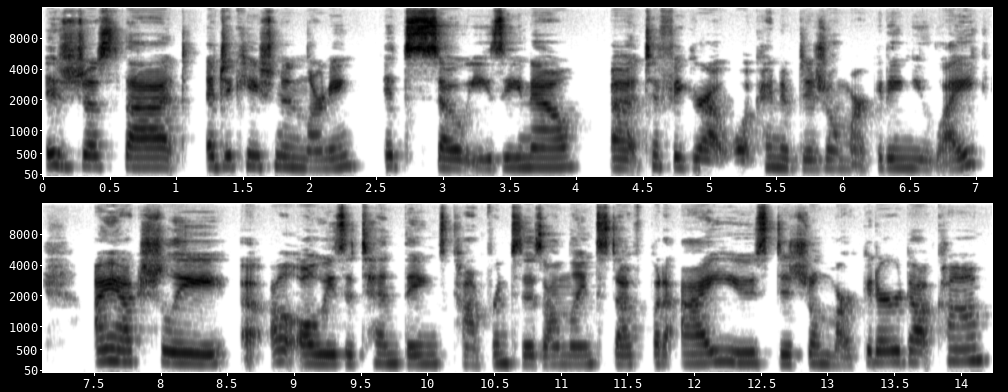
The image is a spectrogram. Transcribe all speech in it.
is just that education and learning, it's so easy now uh, to figure out what kind of digital marketing you like. I actually, uh, I'll always attend things, conferences, online stuff, but I use digitalmarketer.com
